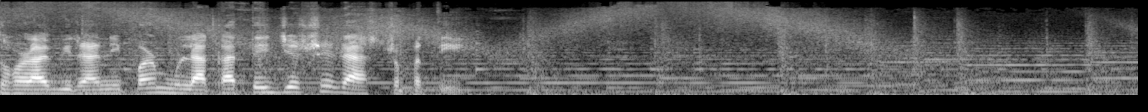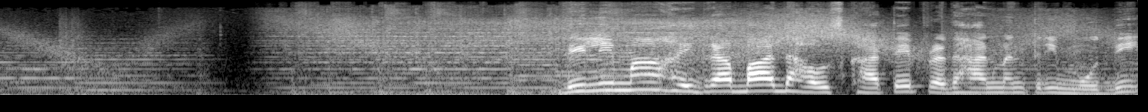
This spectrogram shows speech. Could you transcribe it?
ધોળાવીરાની પણ મુલાકાતે જશે રાષ્ટ્રપતિ. દિલ્હીમાં હૈદરાબાદ હાઉસ ખાતે પ્રધાનમંત્રી મોદી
